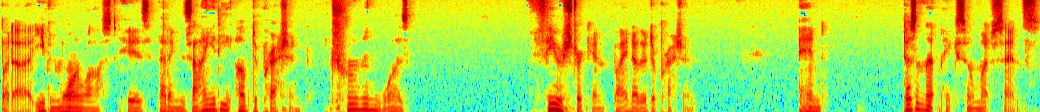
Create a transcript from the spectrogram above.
but uh, even more lost is that anxiety of depression. Truman was fear stricken by another depression. And doesn't that make so much sense?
